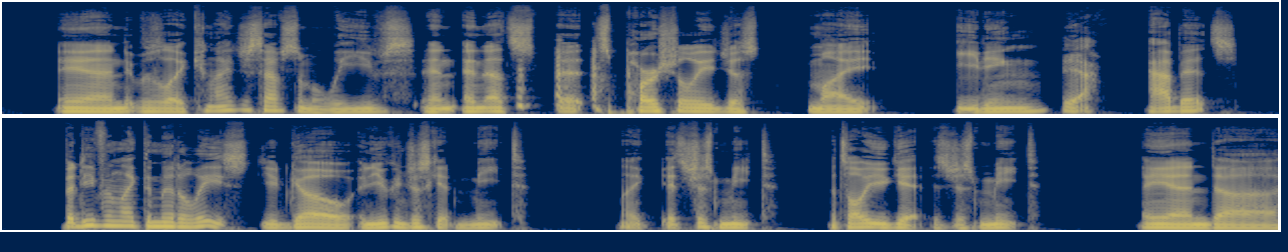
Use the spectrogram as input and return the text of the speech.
and it was like, can I just have some leaves? And and that's it's partially just my eating Yeah. habits, but even like the Middle East, you'd go and you can just get meat, like it's just meat. That's all you get is just meat, and uh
